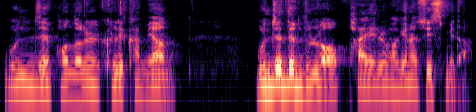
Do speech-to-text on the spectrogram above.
문제 번호를 클릭하면 문제들을 눌러 파일을 확인할 수 있습니다.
